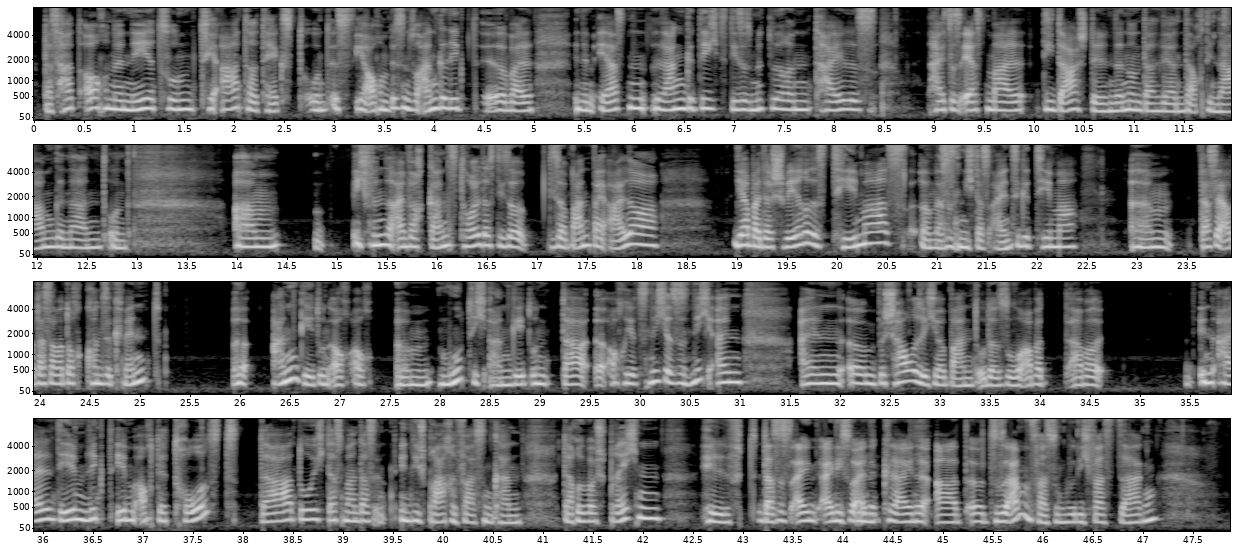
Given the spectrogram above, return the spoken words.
Das hat auch eine Nähe zum Theatertext und ist ja auch ein bisschen so angelegt, äh, weil in dem ersten Langgedicht dieses mittleren Teiles heißt es erstmal die Darstellenden und dann werden da auch die Namen genannt und ähm, ich finde einfach ganz toll, dass dieser, dieser Band bei aller, ja, bei der Schwere des Themas, ähm, das ist nicht das einzige Thema, ähm, dass er das aber doch konsequent äh, angeht und auch, auch ähm, mutig angeht und da äh, auch jetzt nicht, es ist nicht ein, ein ähm, beschaulicher Band oder so, aber, aber in all dem liegt eben auch der Trost dadurch, dass man das in, in die Sprache fassen kann. Darüber sprechen hilft. Das ist ein, eigentlich so eine mhm. kleine Art äh, Zusammenfassung, würde ich fast sagen.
